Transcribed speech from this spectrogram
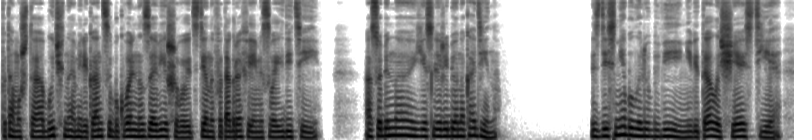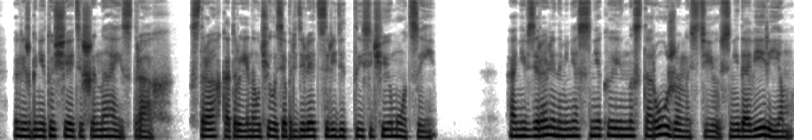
потому что обычно американцы буквально завешивают стены фотографиями своих детей. Особенно если ребенок один — Здесь не было любви, не витало счастье, лишь гнетущая тишина и страх. Страх, который я научилась определять среди тысячи эмоций. Они взирали на меня с некой настороженностью, с недоверием.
